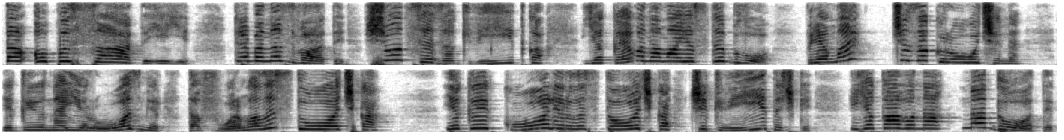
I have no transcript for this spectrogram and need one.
та описати її. Треба назвати, що це за квітка, яке вона має стебло, пряме чи закручене, який у неї розмір та форма листочка, який колір листочка чи квіточки, яка вона на дотик.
